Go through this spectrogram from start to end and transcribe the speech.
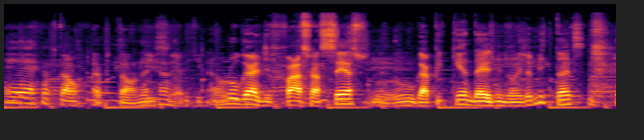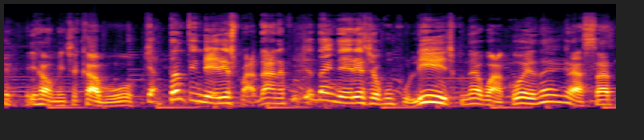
É, capital. Capital, né? Isso, é, é um lugar de fácil acesso, um lugar pequeno, 10 milhões de habitantes, e realmente acabou. Tinha tanto endereço para dar, né? Podia dar endereço de algum político, né? Alguma coisa, né? Engraçado.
